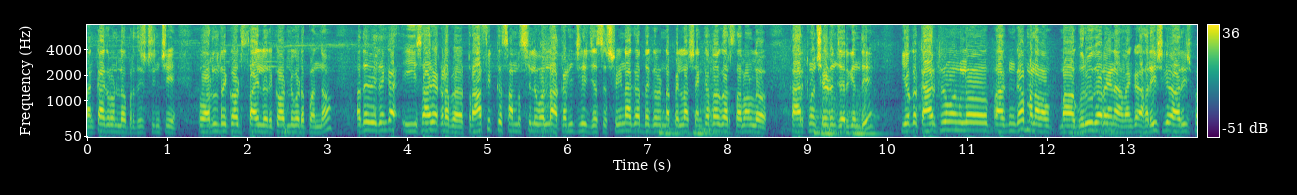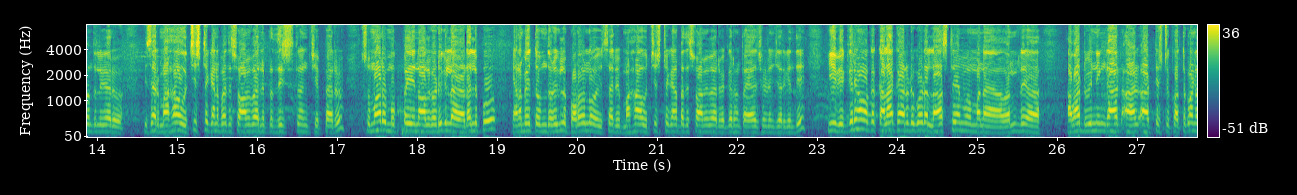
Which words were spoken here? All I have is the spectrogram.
లంకాగ్రౌండ్లో ప్రతిష్ఠించి వరల్డ్ రికార్డ్ స్థాయిలో రికార్డులు కూడా పొందాం. అదేవిధంగా ఈసారి అక్కడ ట్రాఫిక్ సమస్యల వల్ల అక్కడి నుంచి జస్ట్ శ్రీనగర్ దగ్గర ఉన్న పిల్ల శంకర్రావు గారి స్థలంలో కార్యక్రమం చేయడం జరిగింది. ఈ యొక్క కార్యక్రమంలో భాగంగా మన మా గురువు గారైన వెంక హరీష్ గారు హరీష్ పంతులు గారు ఈసారి మహా ఉచ్చిష్ట గణపతి స్వామివారిని ప్రతిష్ఠితని చెప్పారు. సుమారు ముప్పై నాలుగు అడుగుల వెడల్పు ఎనభై తొమ్మిది అడుగుల పొడవులో ఈసారి మహా ఉచ్చిష్ట గణపతి స్వామివారి విగ్రహం తయారు చేయడం జరిగింది. ఈ విగ్రహం ఒక కళాకారుడు కూడా లాస్ట్ టైం మన world award winning artist Kothakonda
